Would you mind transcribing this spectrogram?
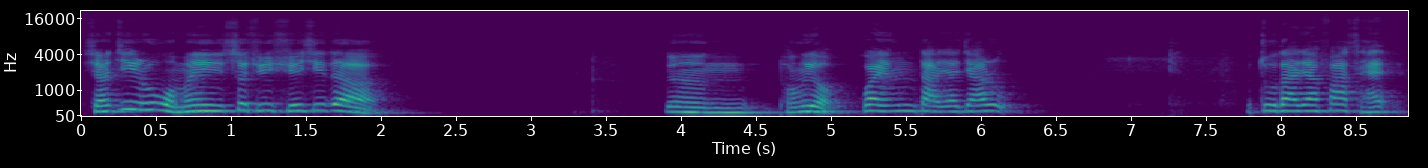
想进入我们社群学习的，嗯，朋友，欢迎大家加入。祝大家发财！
